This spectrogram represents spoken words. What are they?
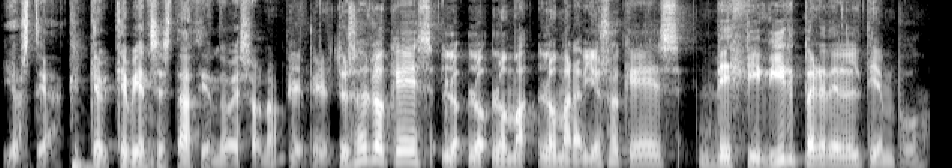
Y hostia, qué, bien se está haciendo eso, ¿no? Pero, tú sabes lo que es, lo, maravilloso que es decidir perder el tiempo.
